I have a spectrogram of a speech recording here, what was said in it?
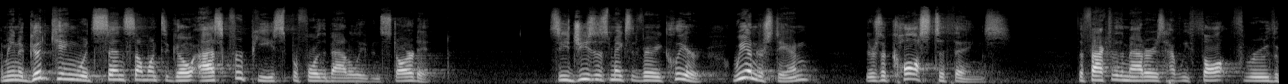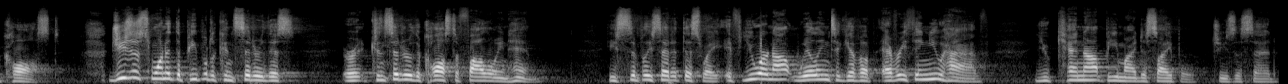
I mean, a good king would send someone to go ask for peace before the battle even started. See, Jesus makes it very clear. We understand there's a cost to things. The fact of the matter is, have we thought through the cost? Jesus wanted the people to consider this, or consider the cost of following him. He simply said it this way If you are not willing to give up everything you have, you cannot be my disciple, Jesus said.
